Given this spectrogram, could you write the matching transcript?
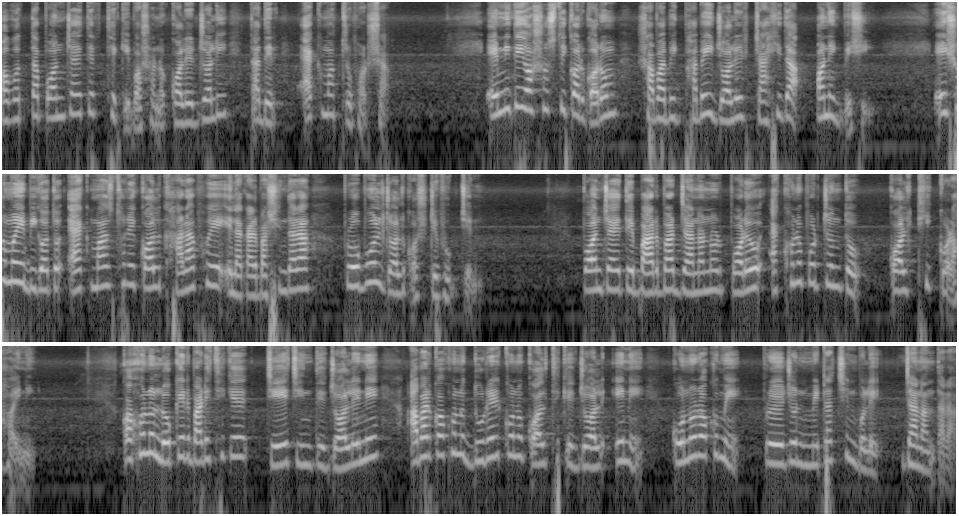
অগত্যা পঞ্চায়েতের থেকে বসানো কলের জলই তাদের একমাত্র ভরসা। এমনিতেই অস্বস্তিকর গরম স্বাভাবিকভাবেই জলের চাহিদা অনেক বেশি। এই সময়ে বিগত এক মাস ধরে কল খারাপ হয়ে এলাকার বাসিন্দারা প্রবল জল কষ্টে ভুগছেন। পঞ্চায়েতে বারবার জানানোর পরেও এখনও পর্যন্ত কল ঠিক করা হয়নি। কখনো লোকের বাড়ি থেকে চেয়ে চিনতে জল এনে, আবার কখনো দূরের কোনো কল থেকে জল এনে কোনো রকমে প্রয়োজন মেটাচ্ছেন বলে জানান তারা।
